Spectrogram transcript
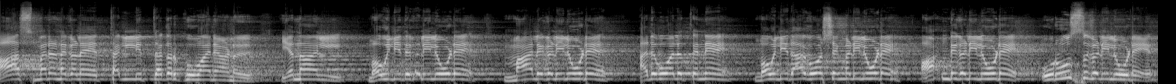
ആ സ്മരണകളെ തല്ലി തകർക്കുവാനാണ്. എന്നാൽ മൗലികകളിലൂടെ മാലകളിലൂടെ അതുപോലെ തന്നെ മൗലിതാഘോഷങ്ങളിലൂടെ ആണ്ടുകളിലൂടെ ഉറൂസുകളിലൂടെ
